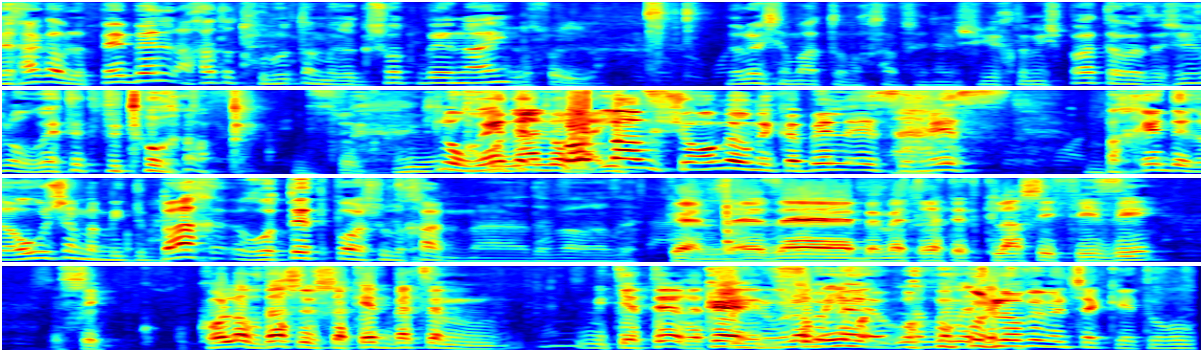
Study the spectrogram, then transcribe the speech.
דרך אגב, לפבל, אחת התכונות המרגשות בעיניי, לא שואל. זה לא יישמע טוב עכשיו שאני אשליך את המשפט, אבל זה שיש לו רטט מטורף. יש יש לו רטט כל פעם שעומר מקבל אס.אם.אס בחדר ההוא שם במטבח, רוטט פה השולחן, הדבר הזה. כן, זה, זה באמת רטט קלאסי, פיזי, שכל העובדה של שקט בעצם מתייתרת. כן, הוא לא שומעים- באמת- לא הוא באמת הוא. לא באמת שקט, הוא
